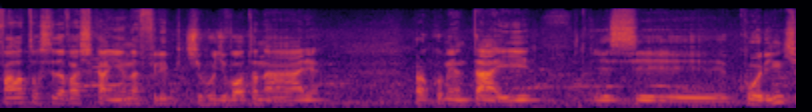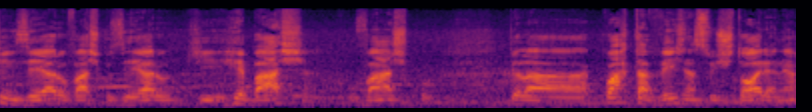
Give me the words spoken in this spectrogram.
Fala torcida vascaína, Felipe Tiru de volta na área para comentar aí esse Corinthians 0, Vasco 0, que rebaixa o Vasco pela quarta vez na sua história, né?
